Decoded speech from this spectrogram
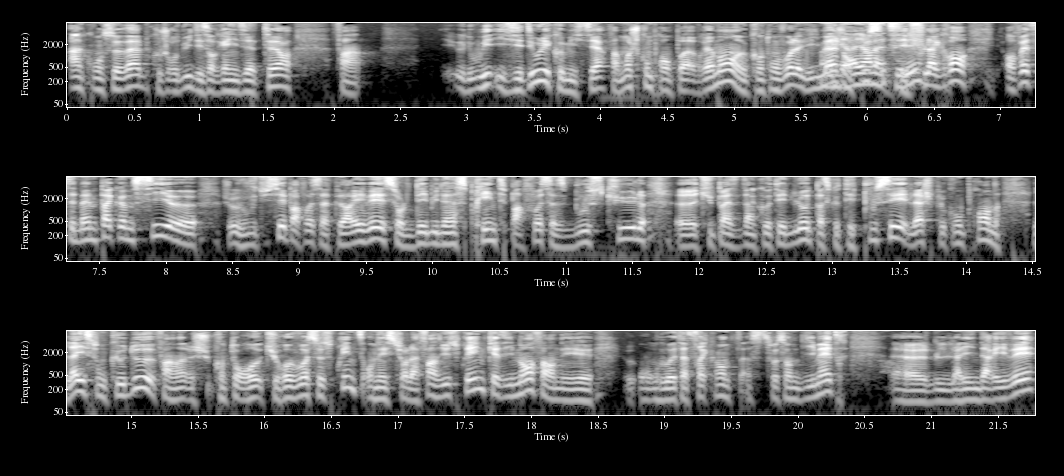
inconcevable qu'aujourd'hui, des organisateurs, enfin, oui, ils étaient où les commissaires? Enfin, moi je comprends pas. Vraiment, euh, quand on voit l'image, en plus, c'est flagrant. En fait, c'est même pas comme si, euh, tu sais, parfois ça peut arriver sur le début d'un sprint, parfois ça se bouscule, euh, tu passes d'un côté de l'autre parce que t'es poussé. Là, je peux comprendre. Là, ils sont que deux. Enfin, je- quand on re- tu revois ce sprint, on est sur la fin du sprint quasiment. Enfin, on est, on doit être à 50, à 70 mètres euh, la ligne d'arrivée.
